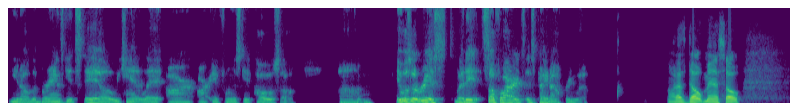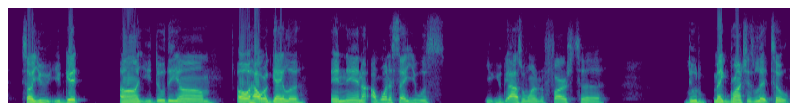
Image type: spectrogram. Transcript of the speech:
you know the brands get stale. We can't let our our influence get cold. So um, it was a risk, but it so far it's, it's paid off pretty well. Oh, that's dope, man. So so you you get uh you do the um old Howard Gala, and then I, I want to say you was you, you guys were one of the first to do make brunches lit too.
